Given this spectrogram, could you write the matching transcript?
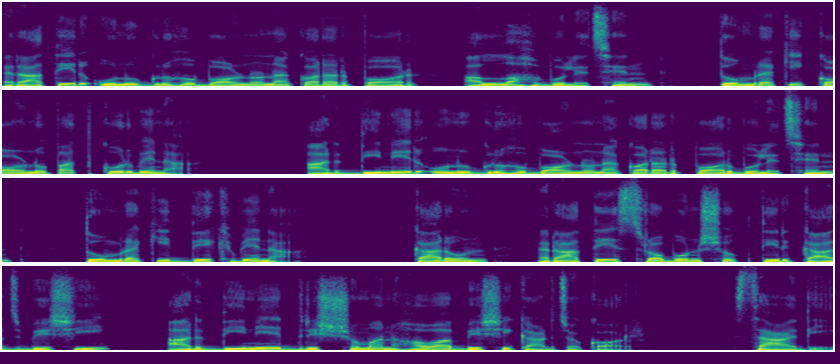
রাতের অনুগ্রহ বর্ণনা করার পর আল্লাহ বলেছেন, তোমরা কি কর্ণপাত করবে না? আর দিনের অনুগ্রহ বর্ণনা করার পর বলেছেন, তোমরা কি দেখবে না? কারণ রাতে শ্রবণশক্তির কাজ বেশি আর দিনে দৃশ্যমান হওয়া বেশি কার্যকর। সাদি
